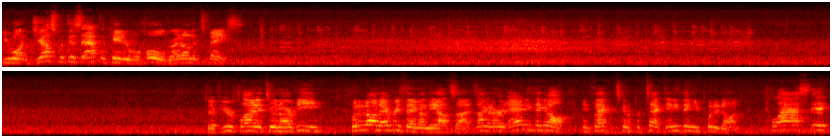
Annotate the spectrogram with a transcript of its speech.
You want just what this applicator will hold right on its face. So if you're applying it to an RV, put it on everything on the outside. It's not going to hurt anything at all. In fact, it's going to protect anything you put it on. Plastic.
